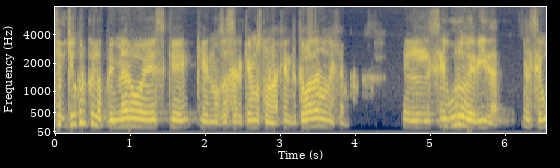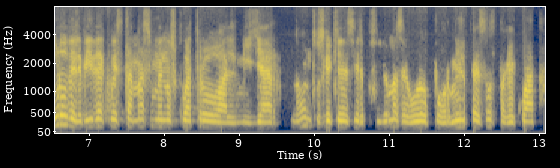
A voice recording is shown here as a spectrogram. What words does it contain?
Yo, yo creo que lo primero es que, que nos acerquemos con la gente. Te voy a dar un ejemplo. El seguro de vida el seguro de vida cuesta más o menos cuatro al millar, ¿no? Entonces, ¿qué quiere decir? Pues si yo me aseguro por mil pesos, pagué cuatro.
